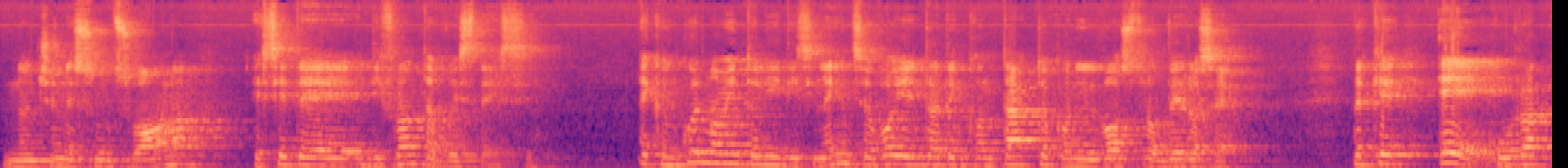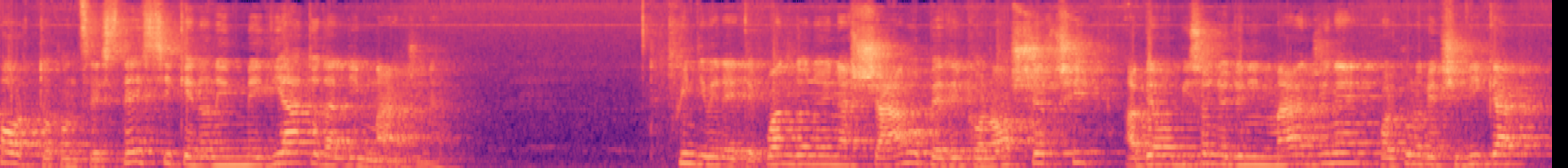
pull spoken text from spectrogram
non c'è nessun suono e siete di fronte a voi stessi. Ecco, in quel momento lì di silenzio voi entrate in contatto con il vostro vero sé, perché è un rapporto con se stessi che non è immediato dall'immagine. Quindi vedete, quando noi nasciamo per riconoscerci abbiamo bisogno di un'immagine, qualcuno che ci dica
